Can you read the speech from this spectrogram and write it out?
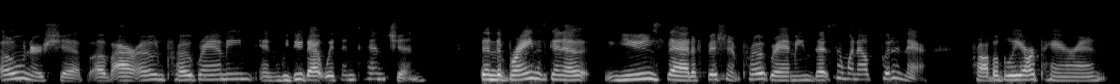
ownership of our own programming, and we do that with intention, then the brain is going to use that efficient programming that someone else put in there. Probably our parents,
